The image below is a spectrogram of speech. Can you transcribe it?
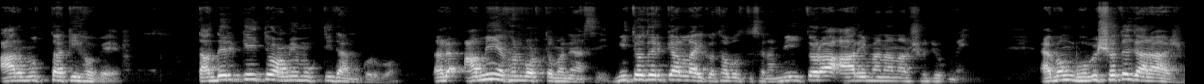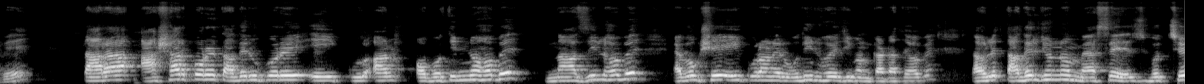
আর মুত্তাকি হবে। তাদেরকেই তো আমি মুক্তি দান করব। তাহলে আমি এখন বর্তমানে আছি। মৃতদেরকে আল্লাহ এই কথা বলতেছে না। মৃতরা আর ইমান আনার সুযোগ নেই। এবং ভবিষ্যতে যারা আসবে, তারা আসার পরে তাদের উপরে এই কোরআন অবতীর্ণ হবে। নাজিল হবে এবং সে এই কোরআনের অধীন হয়ে জীবন কাটাতে হবে। তাহলে তাদের জন্য মেসেজ হচ্ছে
